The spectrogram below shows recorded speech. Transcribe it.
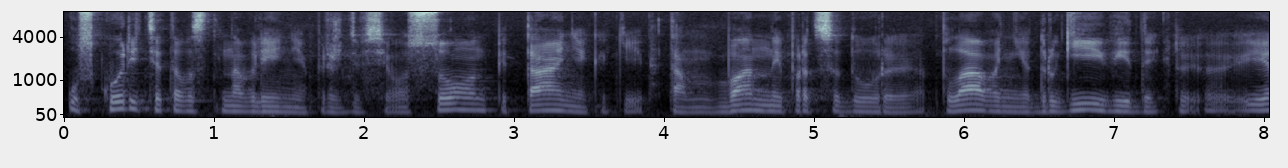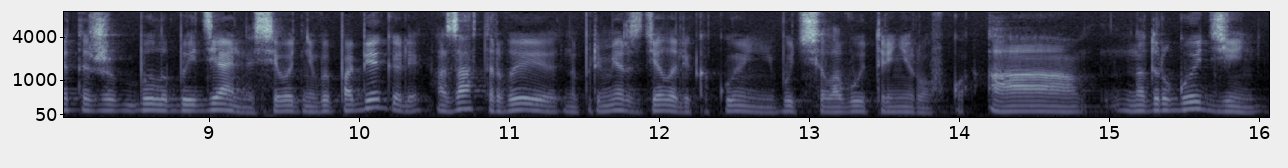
ускорить это восстановление, прежде всего сон, питание какие-то, там ванные процедуры, плавание, другие виды. И это же было бы идеально. Сегодня вы побегали, а завтра вы, например, сделали какую-нибудь силовую тренировку. А на другой день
